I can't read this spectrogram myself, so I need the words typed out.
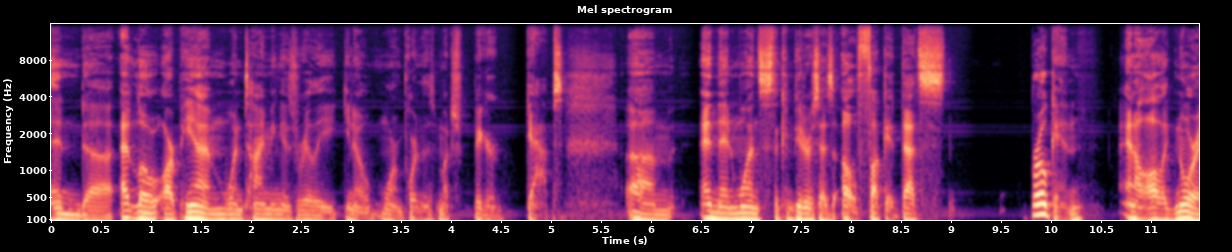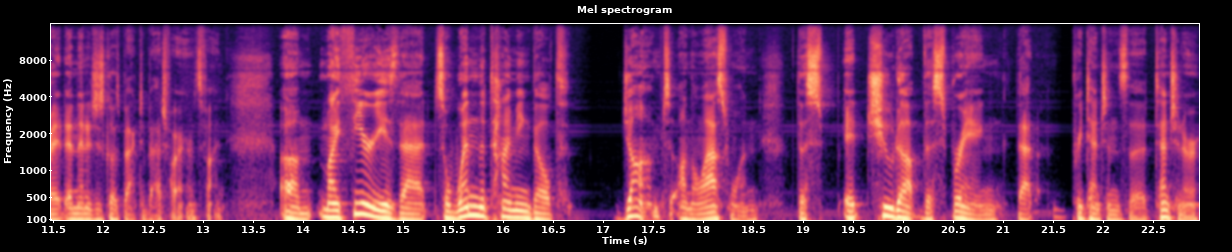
and uh, at low RPM when timing is really you know more important. There's much bigger gaps, um, and then once the computer says, "Oh fuck it, that's broken," and I'll, I'll ignore it, and then it just goes back to batch fire. It's fine. Um, my theory is that so when the timing belt jumped on the last one, the sp- it chewed up the spring that pretensions the tensioner,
